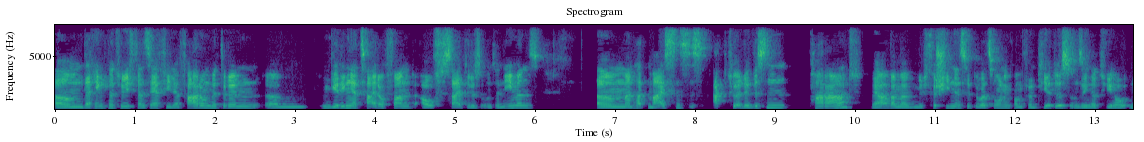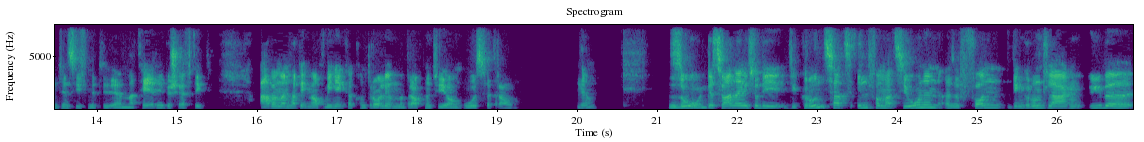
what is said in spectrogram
Ähm, da hängt natürlich dann sehr viel Erfahrung mit drin, ähm, ein geringer Zeitaufwand auf Seite des Unternehmens. Ähm, man hat meistens das aktuelle Wissen parat, ja, weil man mit verschiedenen Situationen konfrontiert ist und sich natürlich auch intensiv mit der Materie beschäftigt. Aber man hat eben auch weniger Kontrolle und man braucht natürlich auch ein hohes Vertrauen. Ja. So, das waren eigentlich so die, die Grundsatzinformationen, also von den Grundlagen über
